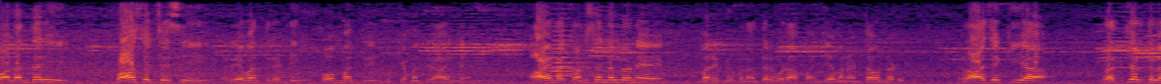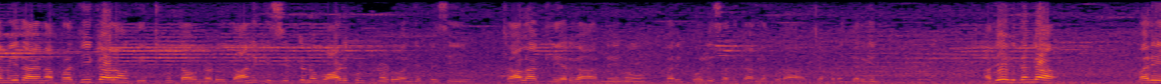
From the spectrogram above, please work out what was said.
వాళ్ళందరి బాస్ వచ్చేసి రేవంత్ రెడ్డి హోంమంత్రి ముఖ్యమంత్రి ఆయనే ఆయన కన్సర్న్లోనే మరి మిమ్మల్ని అందరూ కూడా పనిచేయమని అంటా ఉన్నాడు. రాజకీయ ప్రత్యర్థుల మీద ఆయన ప్రతీకారం తీర్చుకుంటా ఉన్నాడు. దానికి సిట్టును వాడుకుంటున్నాడు అని చెప్పేసి చాలా క్లియర్గా నేను మరి పోలీస్ అధికారులకు కూడా చెప్పడం జరిగింది. అదేవిధంగా మరి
